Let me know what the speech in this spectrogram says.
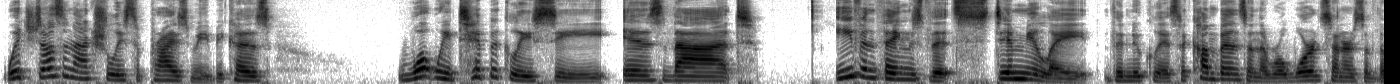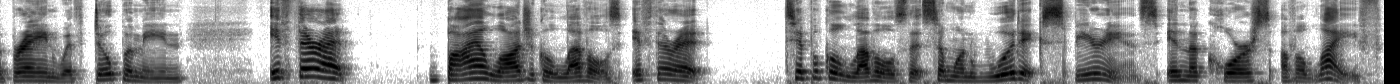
which doesn't actually surprise me because what we typically see is that even things that stimulate the nucleus accumbens and the reward centers of the brain with dopamine, if they're at biological levels, if they're at typical levels that someone would experience in the course of a life,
